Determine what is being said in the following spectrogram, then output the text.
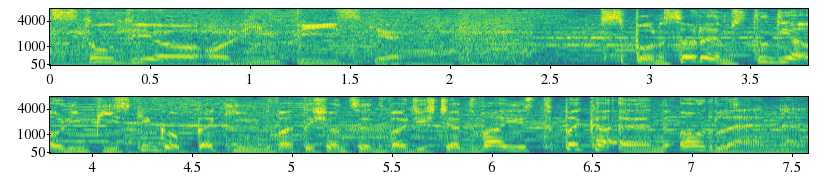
Studio Olimpijskie. Sponsorem studia olimpijskiego Pekin 2022 jest PKN Orlen.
